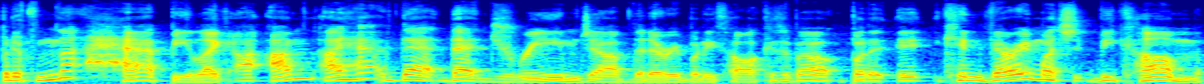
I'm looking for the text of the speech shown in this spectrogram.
But if I'm not happy, like I, I'm, I have that that dream job that everybody talks about, but it, it can very much become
